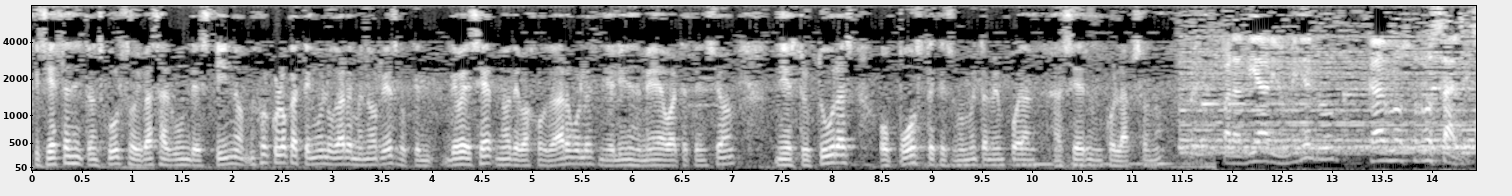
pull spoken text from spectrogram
que si ya estás en transcurso y vas a algún destino, mejor colócate en un lugar de menor riesgo, que debe ser no debajo de árboles, ni de líneas de media o alta tensión, ni estructuras o postes que en su momento también puedan hacer un colapso. ¿no? Para Diario Media Carlos Rosales.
